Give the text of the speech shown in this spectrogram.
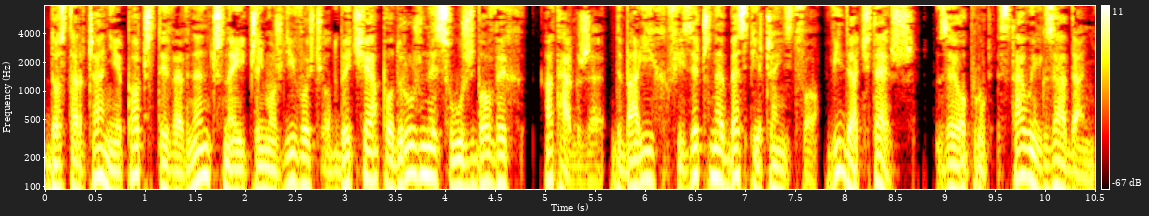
dostarczanie poczty wewnętrznej czy możliwość odbycia podróżny służbowych, a także dba ich fizyczne bezpieczeństwo. Widać też, że oprócz stałych zadań,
